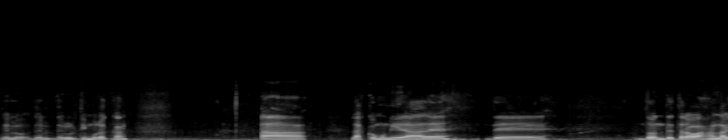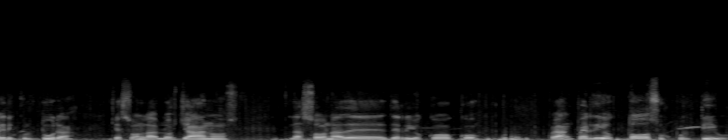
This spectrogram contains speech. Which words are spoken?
del último huracán, a las comunidades de, donde trabajan la agricultura, que son los llanos, la zona de, Río Coco, pues han perdido todos sus cultivos.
